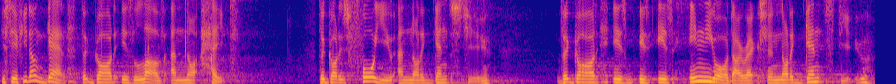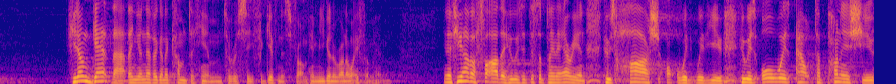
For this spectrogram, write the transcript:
You see, if you don't get that God is love and not hate, that God is for you and not against you, that God is, is, is in your direction, not against you, if you don't get that, then you're never going to come to Him to receive forgiveness from Him. You're going to run away from Him. You know, if you have a father who is a disciplinarian, who's harsh with, with you, who is always out to punish you,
